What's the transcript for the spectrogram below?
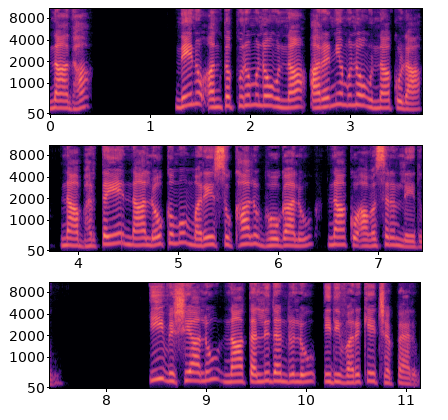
నాథా నేను అంతపురములో ఉన్నా అరణ్యములో ఉన్నా కూడా నా భర్తయే నా లోకము మరే సుఖాలు భోగాలు నాకు అవసరం లేదు. ఈ విషయాలు నా తల్లిదండ్రులు ఇది వరకే చెప్పారు.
